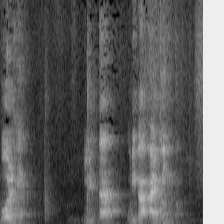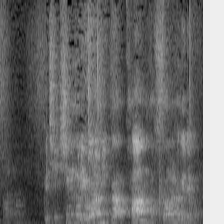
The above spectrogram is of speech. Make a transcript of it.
뭘 해? 일단 우리가 알고 있는 거. 그치. 식물이 뭘 합니까? 광합성을 하게 되고.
